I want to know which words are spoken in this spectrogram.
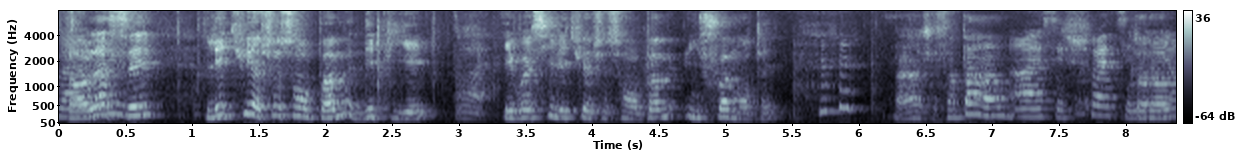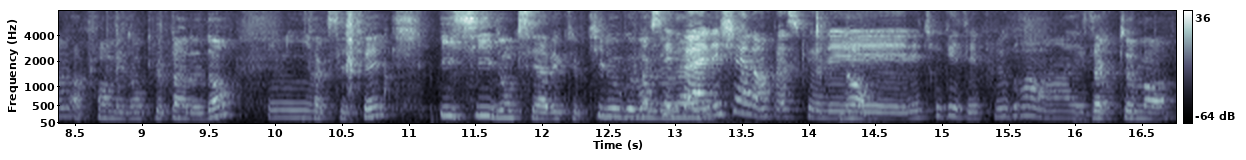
Bah Alors là, oui. c'est l'étui à chaussons aux pommes déplié. Et voici l'étui à chaussons aux pommes une fois monté. Ah, c'est sympa, hein Ouais, c'est chouette, c'est mignon. Après, on met donc le pain dedans, C'est une mignon. fois que c'est fait. Ici, donc, c'est avec le petit logo Bon, c'est McDonald's. pas à l'échelle, hein, parce que Non. les, les trucs étaient plus grands. Hein. Exactement.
